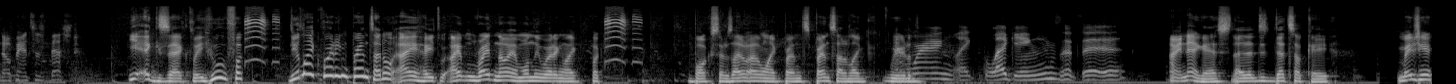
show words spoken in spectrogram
No pants is best. Yeah, exactly. Who fuck? Do you like wearing pants? I don't. I hate. I'm right now. I'm only wearing like fuck boxers. I don't. I don't like pants. Pants are like weird. I'm wearing like leggings. That's it. I mean, I guess that, that's- that's okay. Imagine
